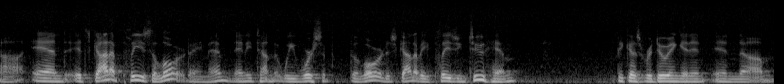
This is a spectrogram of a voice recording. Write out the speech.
Uh, and it's got to please the Lord, amen. Anytime that we worship the Lord, it's got to be pleasing to Him because we're doing it in, in, um,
